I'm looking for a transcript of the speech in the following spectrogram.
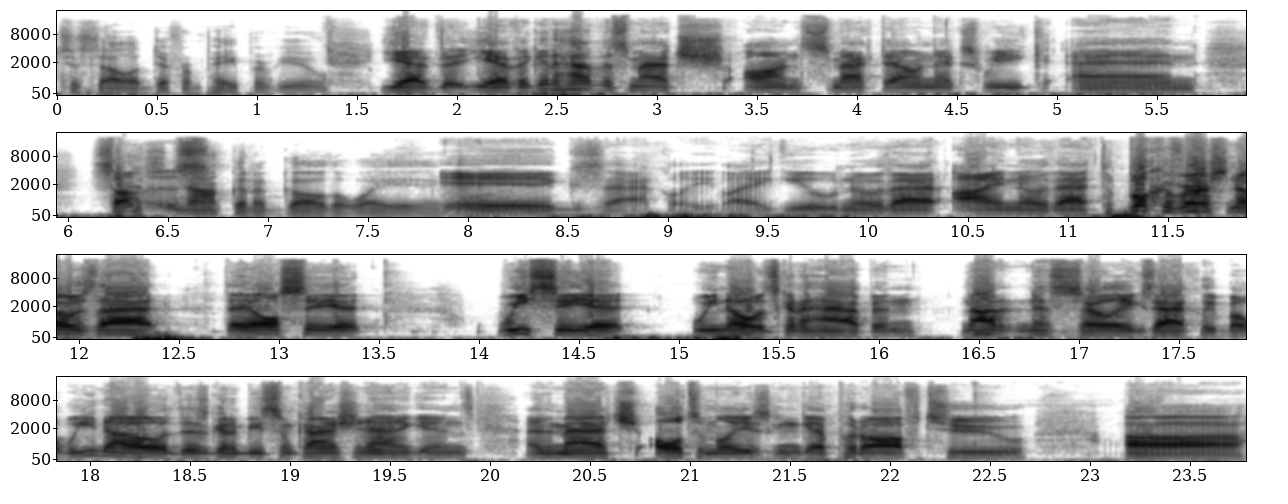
to sell a different pay per view. Yeah, the, yeah, they're gonna have this match on SmackDown next week, and some It's not gonna go the way exactly like you know that I know that the Bookiverse knows that they all see it, we see it, we know what's gonna happen. Not necessarily exactly, but we know there's gonna be some kind of shenanigans, and the match ultimately is gonna get put off to uh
